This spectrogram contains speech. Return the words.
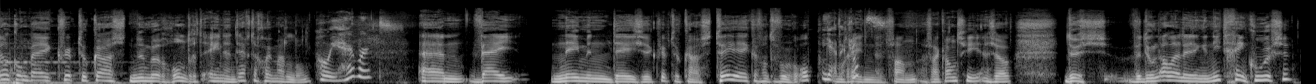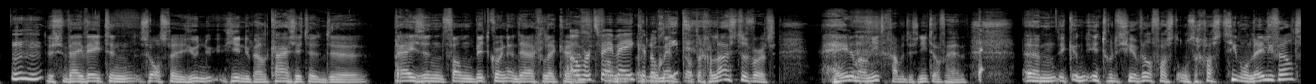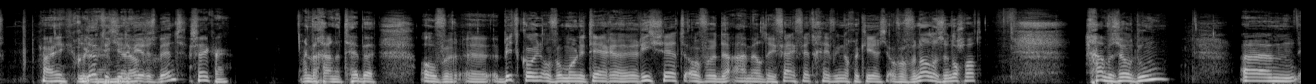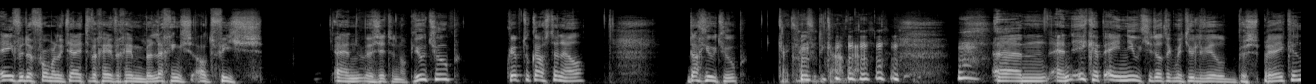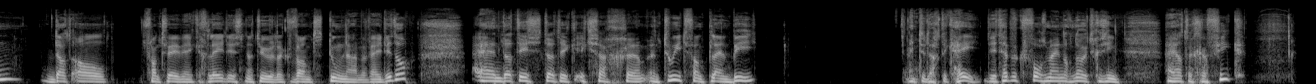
Welkom bij CryptoCast nummer 131. Hoi Madelon. Hoi Herbert. Um, wij nemen deze CryptoCast twee weken van tevoren op. Ja, om redenen van vakantie en zo. Dus we doen allerlei dingen niet. Geen koersen. Mm -hmm. Dus wij weten, zoals we hier nu, hier nu bij elkaar zitten... de prijzen van bitcoin en dergelijke. Over twee weken het nog moment niet. dat er geluisterd wordt. Helemaal niet, gaan we het dus niet over hebben. Um, ik introduceer wel vast onze gast Simon Lelyveld. Hi, Leuk dat je er weer eens bent. Zeker. En we gaan het hebben over uh, bitcoin, over monetaire reset... over de AMLD5-wetgeving nog een keertje, over van alles en nog wat. Gaan we zo doen. Um, even de formaliteiten, we geven geen beleggingsadvies. En we zitten op YouTube, CryptoCast.nl. Dag YouTube. Kijk even de camera. um, en ik heb één nieuwtje dat ik met jullie wil bespreken. Dat al van twee weken geleden is natuurlijk, want toen namen wij dit op. En dat is dat ik, ik zag um, een tweet van Plan B. En toen dacht ik, hé, hey, dit heb ik volgens mij nog nooit gezien. Hij had een grafiek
